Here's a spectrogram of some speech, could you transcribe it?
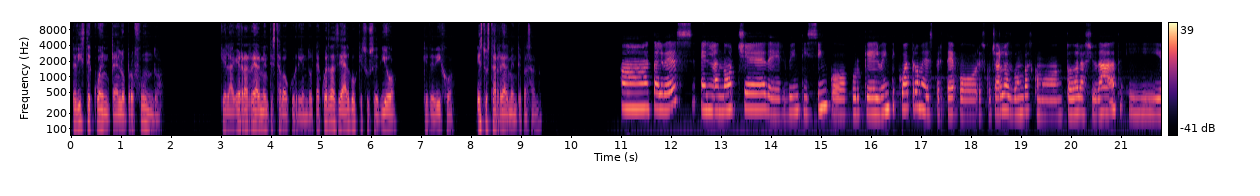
te diste cuenta en lo profundo que la guerra realmente estaba ocurriendo? ¿Te acuerdas de algo que sucedió que te dijo, esto está realmente pasando? Ah, tal vez en la noche del 25, porque el 24 me desperté por escuchar las bombas como toda la ciudad y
